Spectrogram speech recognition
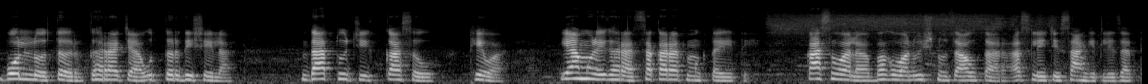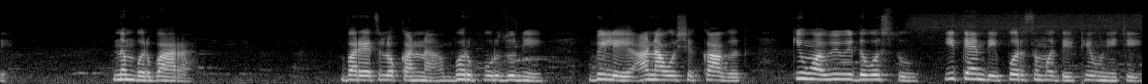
बोललो तर घराच्या उत्तर दिशेला धातूची कासव ठेवा. यामुळे घरात सकारात्मकता येते. कासवाला भगवान विष्णूचा अवतार असल्याचे सांगितले जाते. नंबर बारा. बऱ्याच लोकांना भरपूर जुनी बिले अनावश्यक कागद किंवा विविध वस्तू इत्यादी पर्समध्ये ठेवण्याची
